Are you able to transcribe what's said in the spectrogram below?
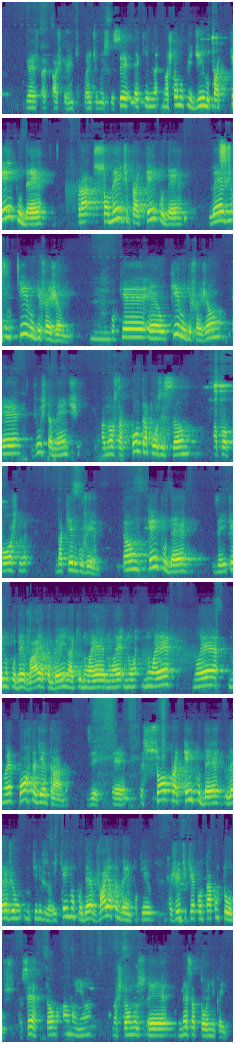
acho que a gente, a gente não esquecer, é que nós estamos pedindo para quem puder, pra, somente para quem puder, leve um quilo de feijão. Hum. Porque é, o quilo de feijão é justamente a nossa contraposição à proposta daquele governo. Então, quem puder, e quem não puder, vai também, aqui não é, não é, não é, não é, não é, não é porta de entrada dizer, é, é só para quem puder, leve um, um televisor. E quem não puder, vaia também, porque a gente quer contar com todos, tá certo? Então, amanhã nós estamos é, nessa tônica aí.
